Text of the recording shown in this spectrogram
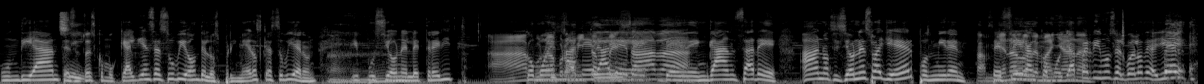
un día antes. Sí. Entonces como que alguien se subió, de los primeros que subieron, y pusieron el letrerito. Ah, como en manera de, venganza de, ah, nos hicieron eso ayer, pues miren, También se friegan, como ya perdimos el vuelo de ayer. Pe-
